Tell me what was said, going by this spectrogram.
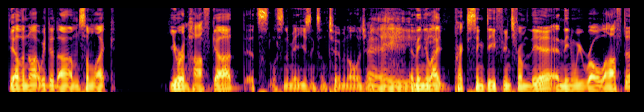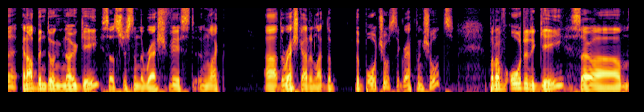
The other night we did um some like you're in half guard. It's listen to me using some terminology. Hey. And then you're like practicing defense from there, and then we roll after. And I've been doing no gi, so it's just in the rash vest and like uh, the rash guard and like the the board shorts, the grappling shorts. But I've ordered a gi, so um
